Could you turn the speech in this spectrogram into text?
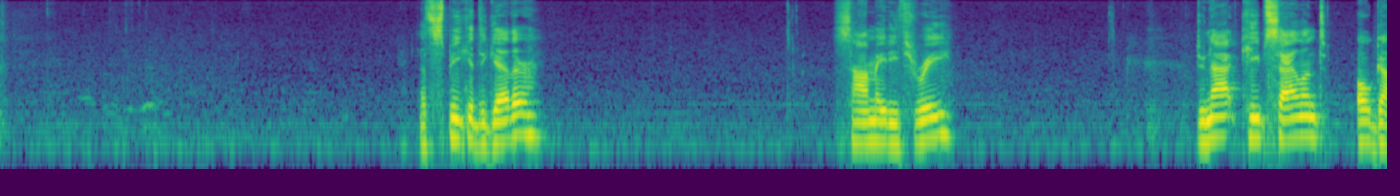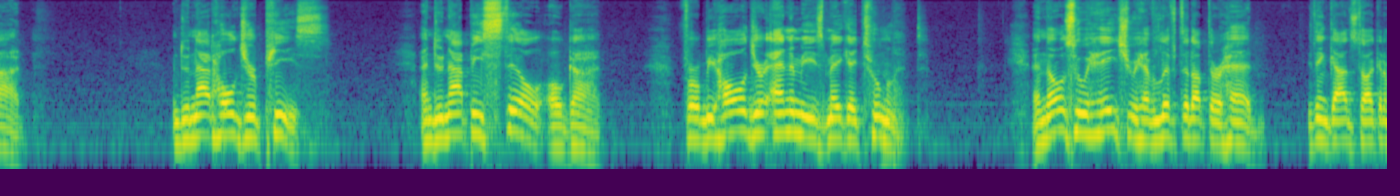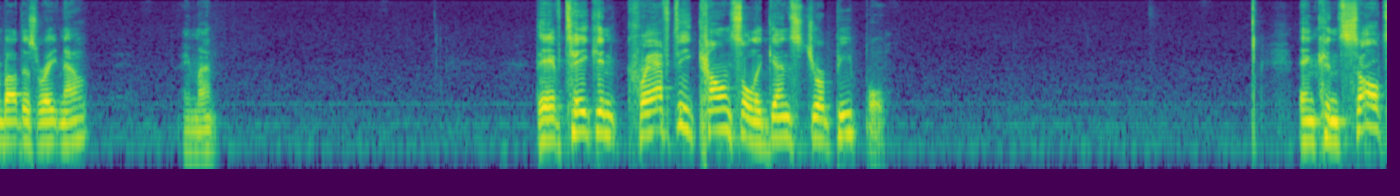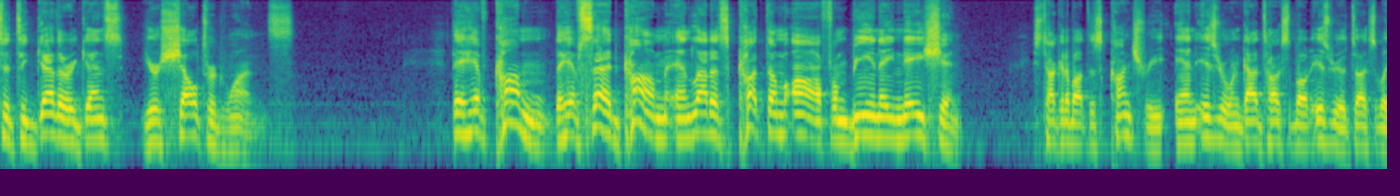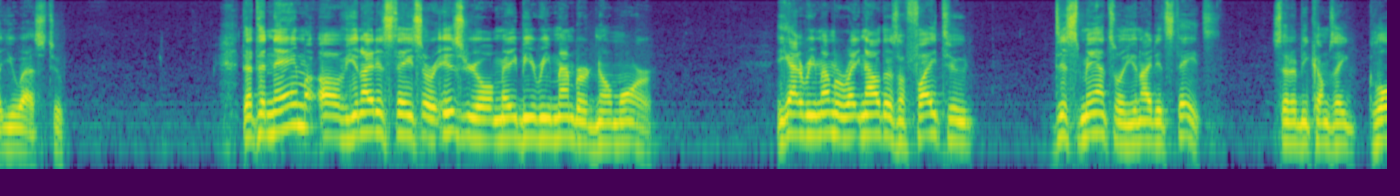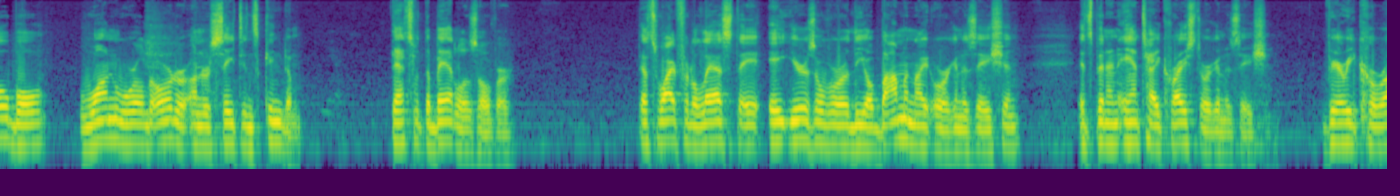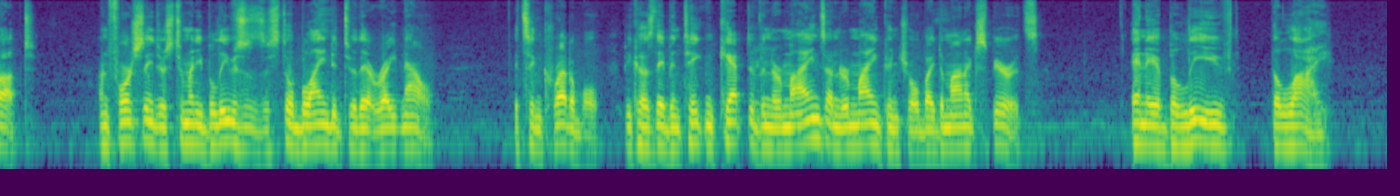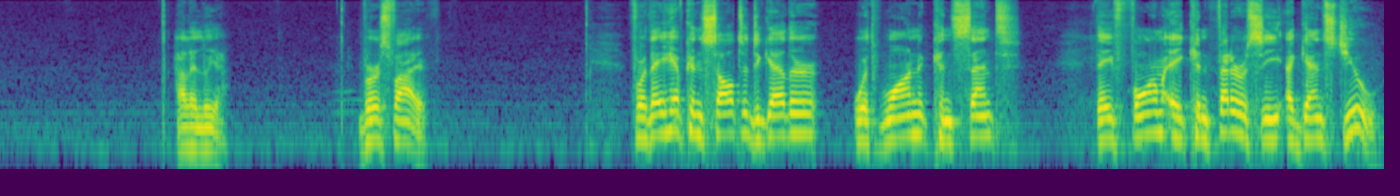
Let's speak it together. Psalm 83. Do not keep silent, O God, and do not hold your peace, and do not be still, O God. For behold, your enemies make a tumult, and those who hate you have lifted up their head. You think God's talking about this right now? Amen. They have taken crafty counsel against your people and consulted together against your sheltered ones. They have come, they have said, Come and let us cut them off from being a nation. He's talking about this country and Israel. When God talks about Israel, he talks about U.S. too that the name of United States or Israel may be remembered no more. You got to remember right now there's a fight to dismantle the United States so that it becomes a global one world order under Satan's kingdom. That's what the battle is over. That's why for the last eight years over the Obamanite organization, it's been an antichrist organization, very corrupt. Unfortunately, there's too many believers that are still blinded to that right now. It's incredible because they've been taken captive in their minds under mind control by demonic spirits. And they have believed the lie. Hallelujah. Verse 5 For they have consulted together with one consent, they form a confederacy against you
